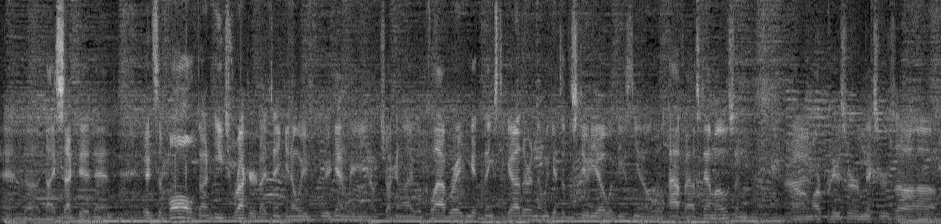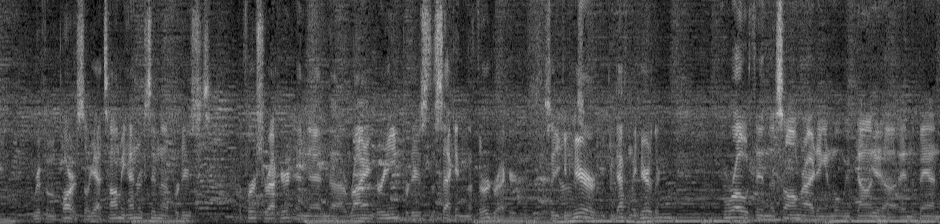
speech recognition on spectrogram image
and uh, dissected. And it's evolved on each record. I think you know we, we again we you know Chuck and I will collaborate and get things together, and then we get to the studio with these you know little half-ass demos, and um, our producer mixers uh, uh, rip them apart. So yeah, Tommy Henriksen uh, produced the first record, and then uh, Ryan Green produced the second and the third record. So you can hear you can definitely hear the growth in the songwriting and what we've done Yeah. uh, in the band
